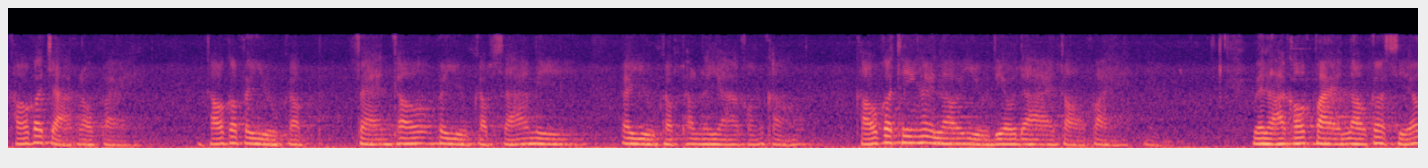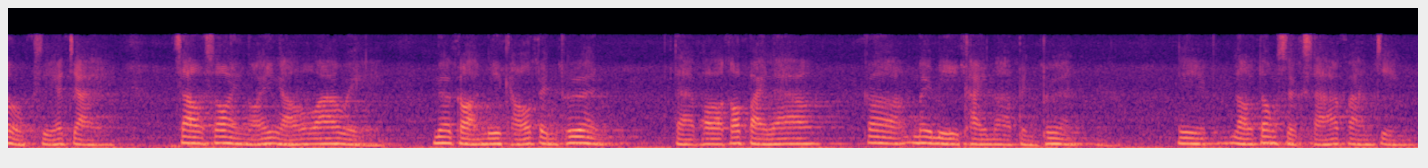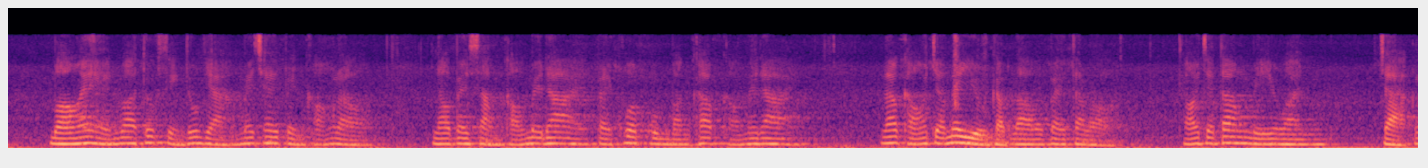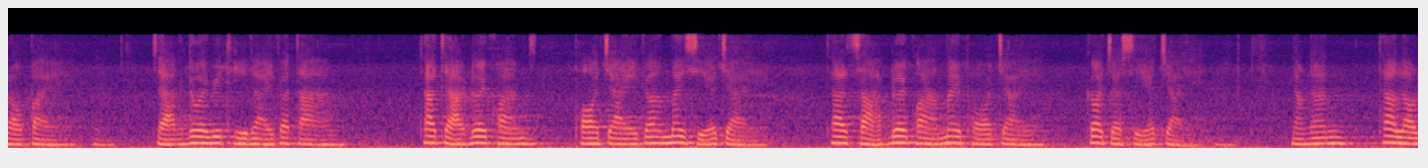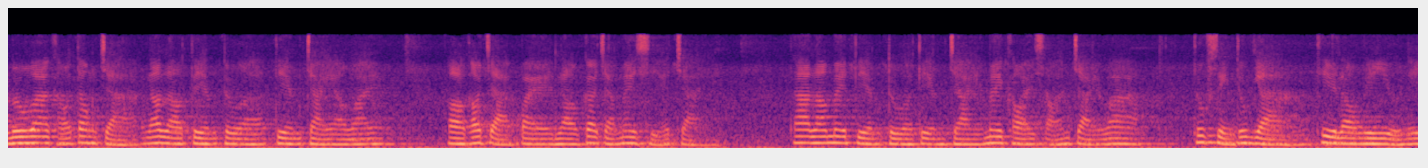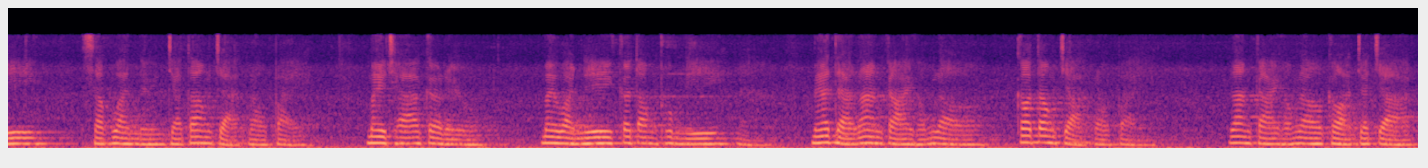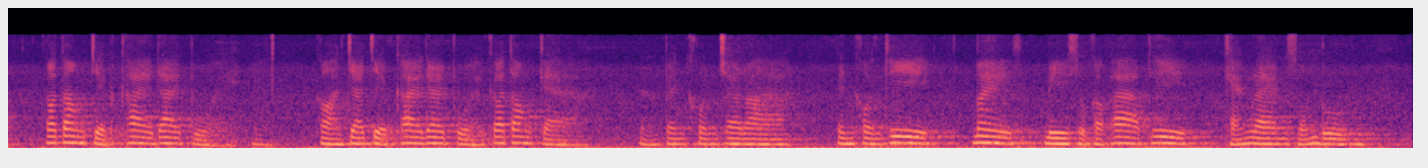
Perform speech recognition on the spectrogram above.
เขาก็จากเราไป เขาก็ไปอยู่กับแฟนเขาไปอยู่กับสามี ไปอยู่กับภรรยาของเขา เขาก็ทิ้งให้เราอยู่เดียวดายต่อไป เวลาเขาไปเราก็เสียอกเสียใจ เศร้าส้อยหงอยเหงาว้าเหวเมื่อก่อนมีเขาเป็นเพื่อน แต่พอเขาไปแล้วก็ไม่มีใครมาเป็นเพื่อน นี่เราต้องศึกษาความจริง มองให้เห็นว่าทุกสิ่งทุกอย่างไม่ใช่เป็นของเรา เราไปสั่งเขาไม่ได้ ไปควบคุมบังคับเขาไม่ได้ แล้วเขาจะไม่อยู่กับเราไปตลอด เขาจะต้องมีวันจากเราไป จากด้วยวิธีใดก็ตาม ถ้าจากด้วยความพอใจก็ไม่เสียใจ ถ้าสากด้วยความไม่พอใจก็จะเสียใจ ดังนั้นถ้าเรารู้ว่าเขาต้องจากแล้วเราเตรียมตัวเตรียมใจเอาไว้ พอเขาจากไปเราก็จะไม่เสียใจ ถ้าเราไม่เตรียมตัวเตรียมใจไม่คอยสอนใจว่าทุกสิ่งทุกอย่างที่เรามีอยู่นี้ สักวันหนึ่งจะต้องจากเราไป ไม่ช้าก็เร็ว ไม่วันนี้ก็ต้องพรุ่งนี้ แม้แต่ร่างกายของเราก็ต้องจากเราไป ร่างกายของเราก่อนจะจาก ก็ต้องเจ็บไข้ได้ป่วย ก่อนจะเจ็บไข้ได้ป่วยก็ต้องแก่ เป็นคนชรา เป็นคนที่ไม่มีสุขภาพที่แข็งแรงสมบูรณ์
